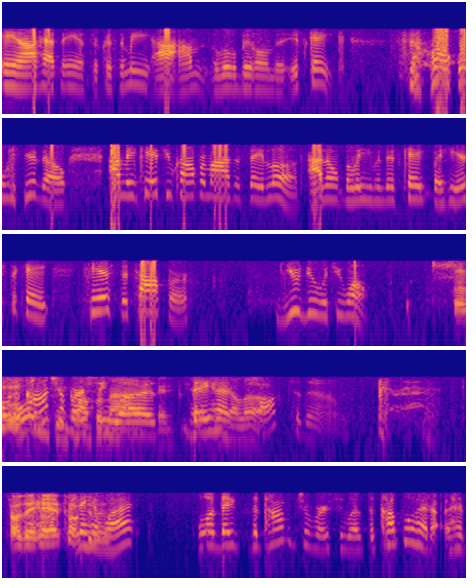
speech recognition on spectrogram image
and I have to answer. Because to me, I, I'm a little bit on the it's cake. So you know, I mean, can't you compromise and say, look, I don't believe in this cake, but here's the cake, here's the topper. You do what you want. Mm-hmm. Well, the Or controversy was they had hell talked to them. Oh, they had talked to them. they to had them? what? Well, they the controversy was the couple had had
